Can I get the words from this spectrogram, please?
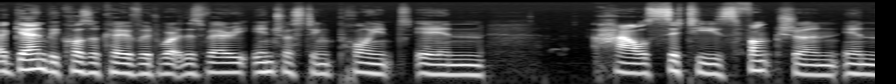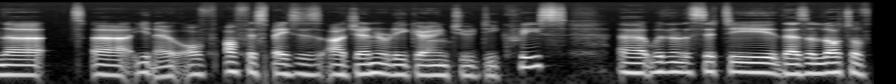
again because of COVID, we're at this very interesting point in how cities function in the uh, you know, of office spaces are generally going to decrease uh, within the city. There's a lot of,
